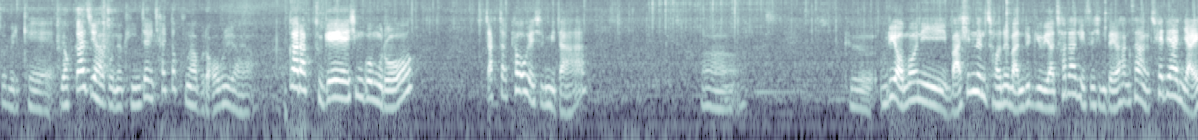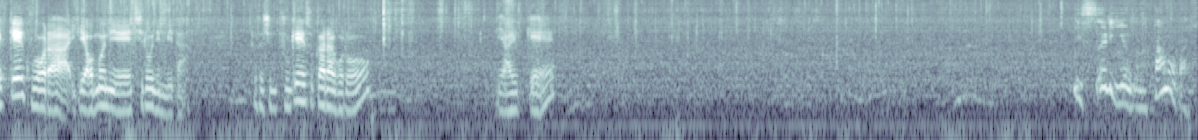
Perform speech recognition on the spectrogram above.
좀 이렇게 몇 가지 하고는 굉장히 찰떡궁합으로 어울려요. 숟가락 두 개의 신공으로 짝짝 펴고 계십니다. 어, 그 우리 어머니 맛있는 전을 만들기 위한 철학이 있으신데요. 항상 최대한 얇게 구워라 이게 어머니의 지론입니다. 그래서 지금 두 개의 숟가락으로 얇게 이 썰이 이건 단호박이다.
